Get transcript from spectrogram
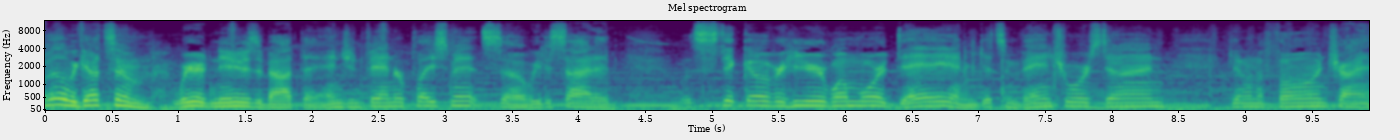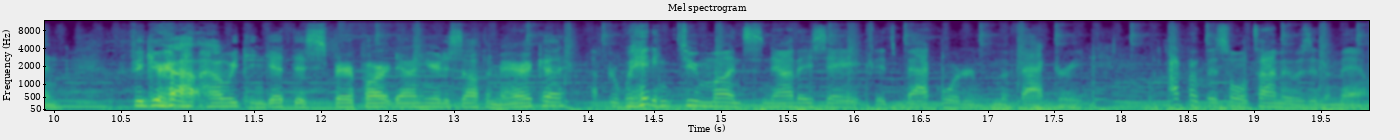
Well, we got some weird news about the engine fan replacement, so we decided let's stick over here one more day and get some van chores done, get on the phone, try and figure out how we can get this spare part down here to South America. After waiting two months, now they say it's back ordered from the factory. I thought this whole time it was in the mail.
